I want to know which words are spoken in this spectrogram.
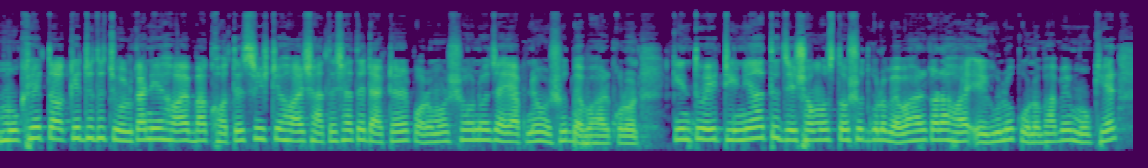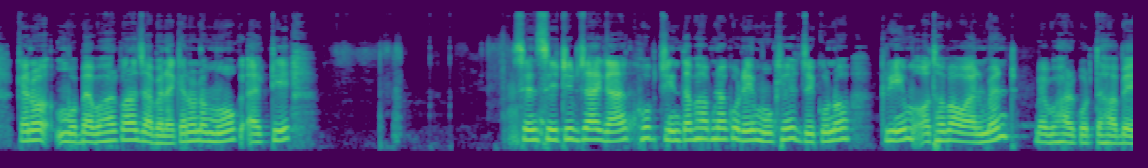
মুখের ত্বকে যদি চুলকানি হয় বা ক্ষতের সৃষ্টি হয়, সাথে সাথে ডাক্তারের পরামর্শ অনুযায়ী আপনি ওষুধ ব্যবহার করুন। কিন্তু এই টিনিয়াতে যে সমস্ত ওষুধগুলো ব্যবহার করা হয়, এগুলো কোনোভাবে মুখের কেন ব্যবহার করা যাবে না। কেননা মুখ একটি সেন্সিটিভ জায়গা, খুব চিন্তা ভাবনা করে মুখের যে কোনো ক্রিম অথবা অয়েলমেন্ট ব্যবহার করতে হবে।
